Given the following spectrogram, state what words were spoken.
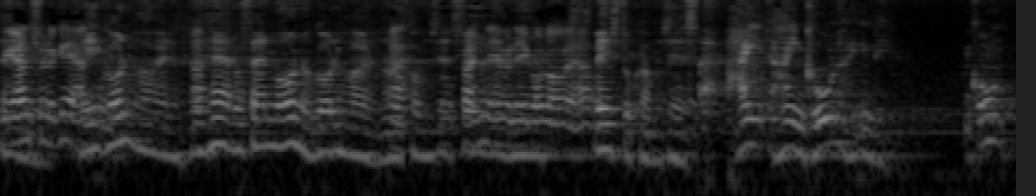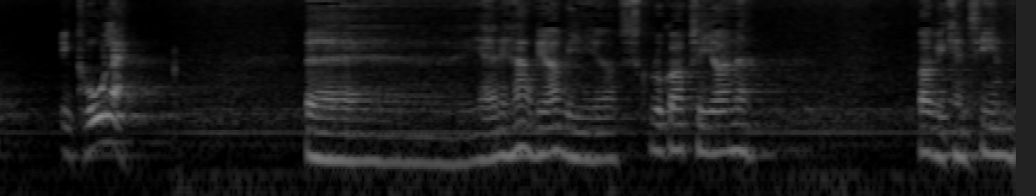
vil gerne synergere. Det er gulvhøjde. Og her er du fandme under gulvhøjde, når Ja, du kommer til at er fandme sidde nemme, det er gulvhøjde her. Hvis du kommer til at sidde. Har I, har I en cola egentlig? En kone. En cola? Øh, ja, det har vi oppe i, og så skulle du gå op til Jonna. Op i kantinen.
